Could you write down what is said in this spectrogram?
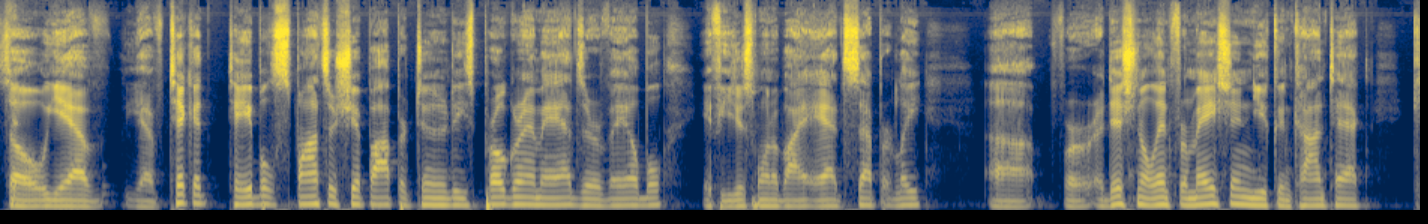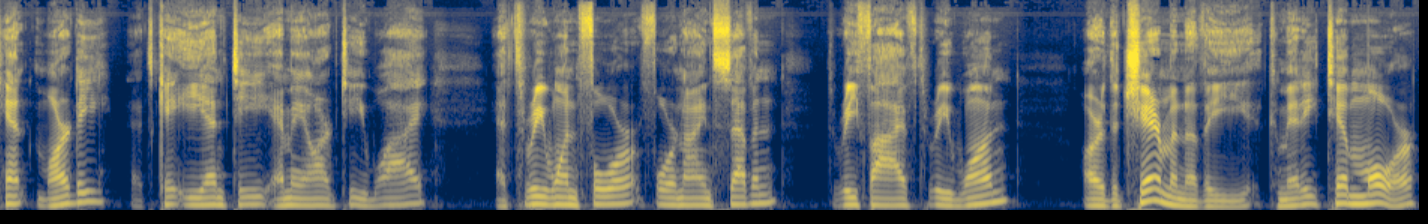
So you have you have ticket tables, sponsorship opportunities, program ads are available if you just want to buy ads separately. Uh, for additional information, you can contact Kent Marty. That's K E N T M A R T Y at 314 497 3531 or the chairman of the committee, Tim Moore,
